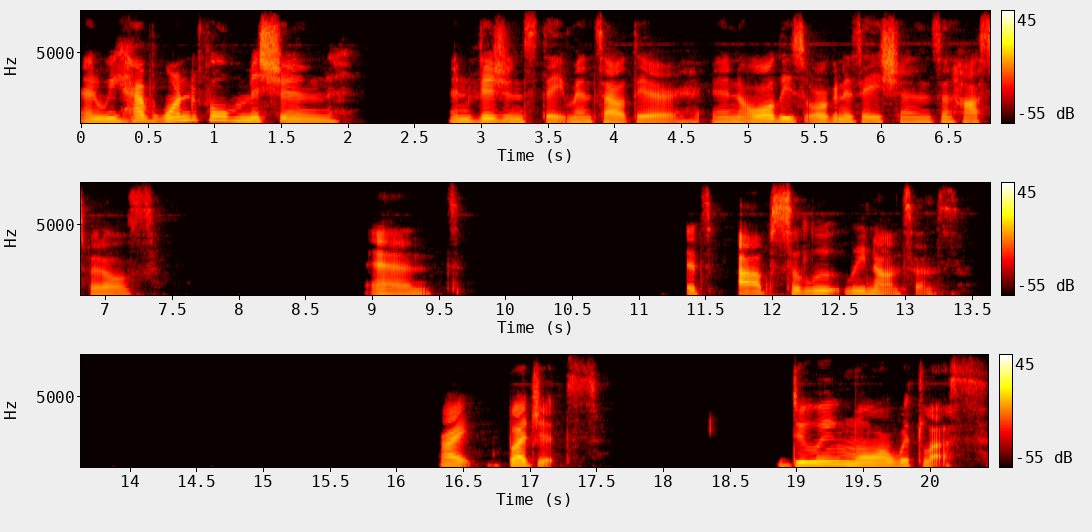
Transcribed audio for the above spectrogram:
And we have wonderful mission and vision statements out there in all these organizations and hospitals. And it's absolutely nonsense. Right? Budgets. Doing more with less.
